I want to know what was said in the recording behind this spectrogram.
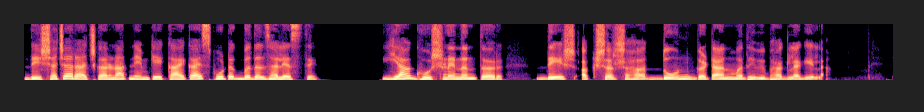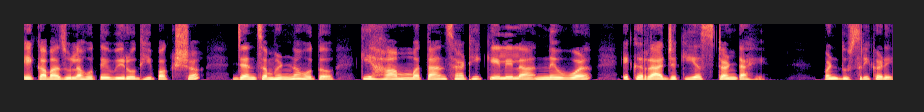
देशाच्या राजकारणात नेमके काय काय स्फोटक बदल झाले असते? या घोषणेनंतर देश अक्षरशः दोन गटांमध्ये विभागला गेला. एका बाजूला होते विरोधी पक्ष ज्यांचं म्हणणं होतं की हा मतांसाठी केलेला निव्वळ एक राजकीय स्टंट आहे. पण दुसरीकडे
